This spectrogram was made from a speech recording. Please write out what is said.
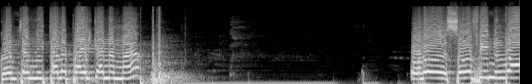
కొంచెం నీ తల పైకనమ్మా ఓహో సోఫీ నువ్వా?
